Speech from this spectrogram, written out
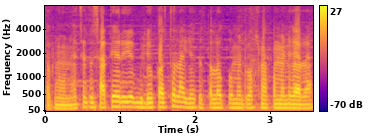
सक्नुहुनेछ। त साथीहरू यो भिडियो कस्तो लाग्यो त तल कमेन्ट बक्समा कमेन्ट गरेर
